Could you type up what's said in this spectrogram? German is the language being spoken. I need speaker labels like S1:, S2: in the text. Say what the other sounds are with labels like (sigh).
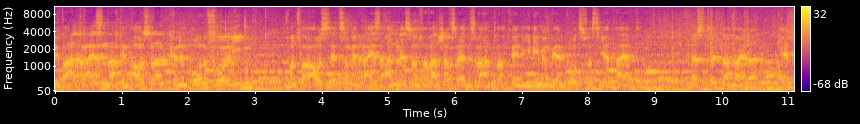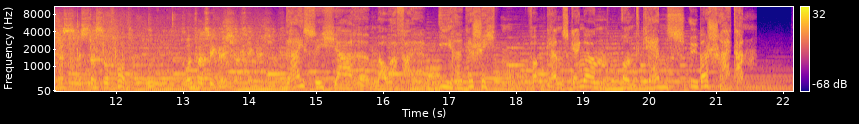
S1: Privatreisen nach dem Ausland können ohne Vorliegen von Voraussetzungen, Reiseanlässe und Verwandtschaftsverhältnisse beantragt werden. Die Genehmigung werden kurzfristig erteilt. Das tritt nach meiner Kenntnis ist das sofort. Unverzüglich.
S2: 30 Jahre Mauerfall. Ihre Geschichten von Grenzgängern und Grenzüberschreitern.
